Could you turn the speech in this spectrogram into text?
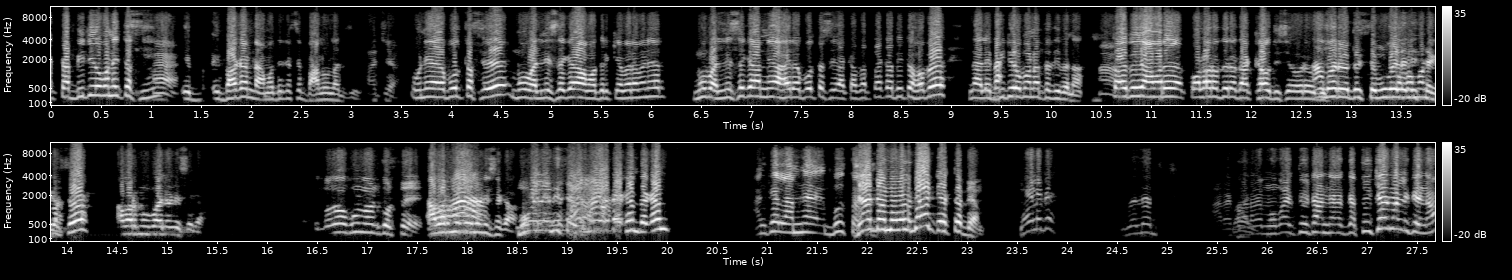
একটা ভিডিও বানাইতেছি হ্যাঁ। এই বাগানটা আমাদের কাছে ভালো লাগছে। আচ্ছা। উনি বলতেছে মোবাইল নিচে গা আমাদের ক্যামেরাম্যানের। মোবাইল নিচে গা নেওয়া হাইরা বলতেছে এক হাজার টাকা দিতে হবে নাহলে ভিডিও বানাতে দিবে না। হ্যাঁ। তাই ভাই আমার কলারও ধরে দেখাও দিছে ওরে আমারও মোবাইল আবার মোবাইলও নিচে গা অপমান করছে। আবার মোবাইলও নিচে গা মোবাইলে নিচে দেখেন দেখেন। আঙ্কেল আপনি বুঝতে দে দে মোবাইল একটা মোবাইল দে আরে বাড়া মোবাইল তুই টান তুই কে মালিক না?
